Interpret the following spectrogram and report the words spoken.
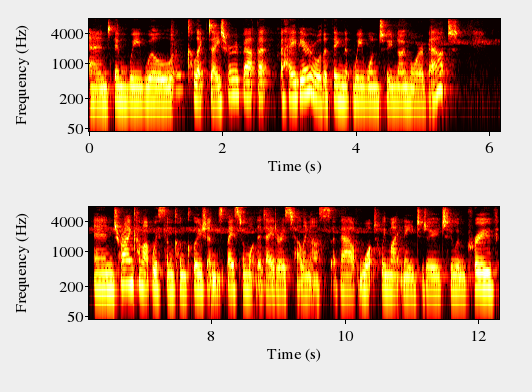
And then we will collect data about that behaviour or the thing that we want to know more about and try and come up with some conclusions based on what the data is telling us about what we might need to do to improve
